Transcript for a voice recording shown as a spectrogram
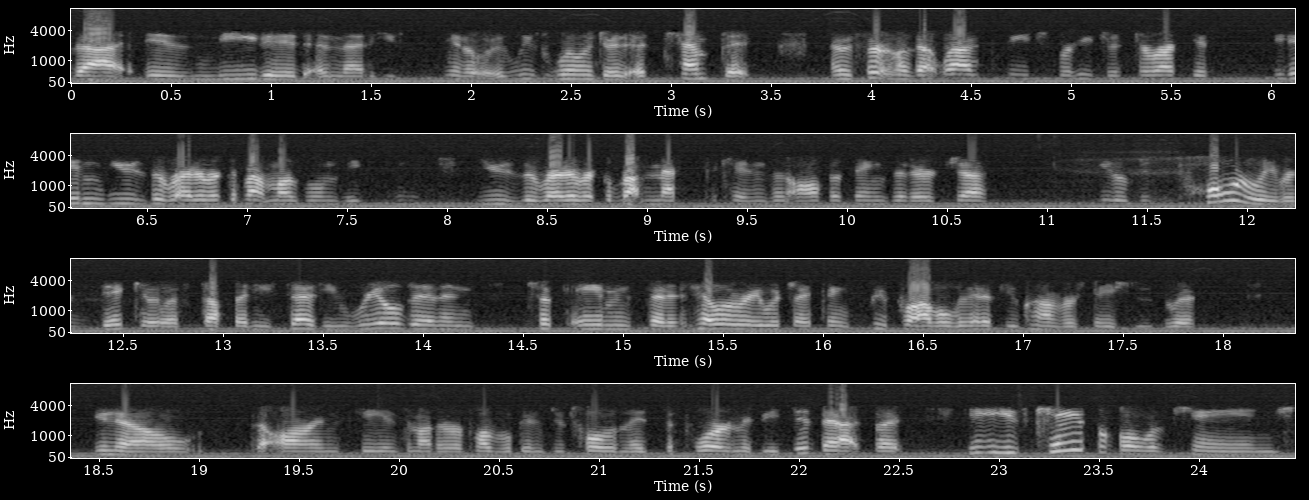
that is needed and that he's, you know, at least willing to attempt it. And certainly that last speech where he just directed, he didn't use the rhetoric about Muslims, he used the rhetoric about Mexicans and all the things that are just, you know, just totally ridiculous stuff that he says. He reeled in and took aim instead at Hillary, which I think we probably had a few conversations with, you know, the RNC and some other Republicans who told him they'd support him if he did that. But he, he's capable of change.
